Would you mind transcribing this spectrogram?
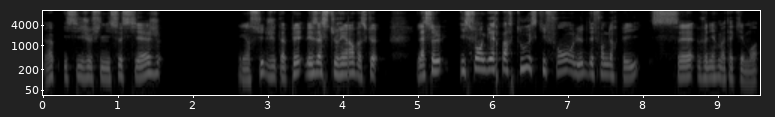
Hop, ici, je finis ce siège. Et ensuite, j'ai tapé les Asturiens parce que la seule... ils sont en guerre partout et ce qu'ils font, au lieu de défendre leur pays, c'est venir m'attaquer moi.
